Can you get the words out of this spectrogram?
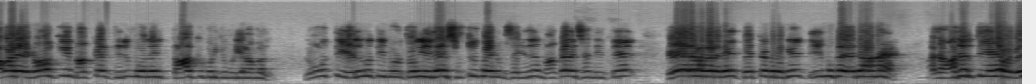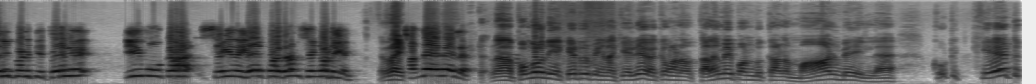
அவரை நோக்கி மக்கள் திரும்புவதை தாக்கு பிடிக்க முடியாமல் நூத்தி எழுபத்தி மூணு தொகுதியிலே சுற்றுப்பயணம் செய்து மக்களை சந்தித்து பேராதரவை பெற்ற பிறகு திமுக எதிரான அந்த அதிருப்தியை அவர் வெளிப்படுத்திய பிறகு திமுக செய்த ஏற்பாடுதான் செங்கோட்டையன் ரைட் சந்தேகமே இல்லை. நான் பொங்கல் நீங்க கேட்டிருப்பீங்க நான் கேள்வியே வைக்க வேணாம் தலைமை பண்புக்கான மாண்பே இல்லை. கூட்டு கேட்டு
